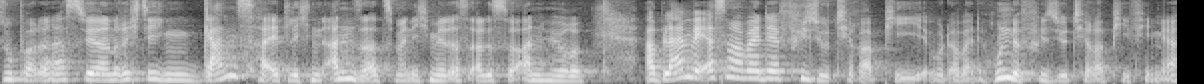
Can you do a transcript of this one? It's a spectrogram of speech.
Super, dann hast du ja einen richtigen ganzheitlichen Ansatz, wenn ich mir das alles so anhöre. Aber bleiben wir erstmal bei der Physiotherapie oder bei der Hundephysiotherapie vielmehr.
